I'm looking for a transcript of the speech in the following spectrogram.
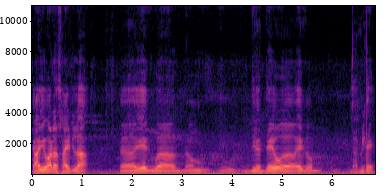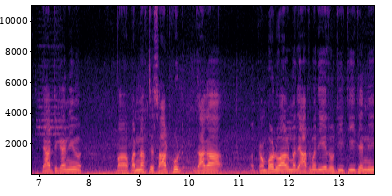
काळीवाडा साईडला एक देव एक धार्मिक. आहे. त्या ठिकाणी प पन्नास ते साठ फूट जागा कंपाऊंड वॉलमध्ये आतमध्ये येत होती. ती त्यांनी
